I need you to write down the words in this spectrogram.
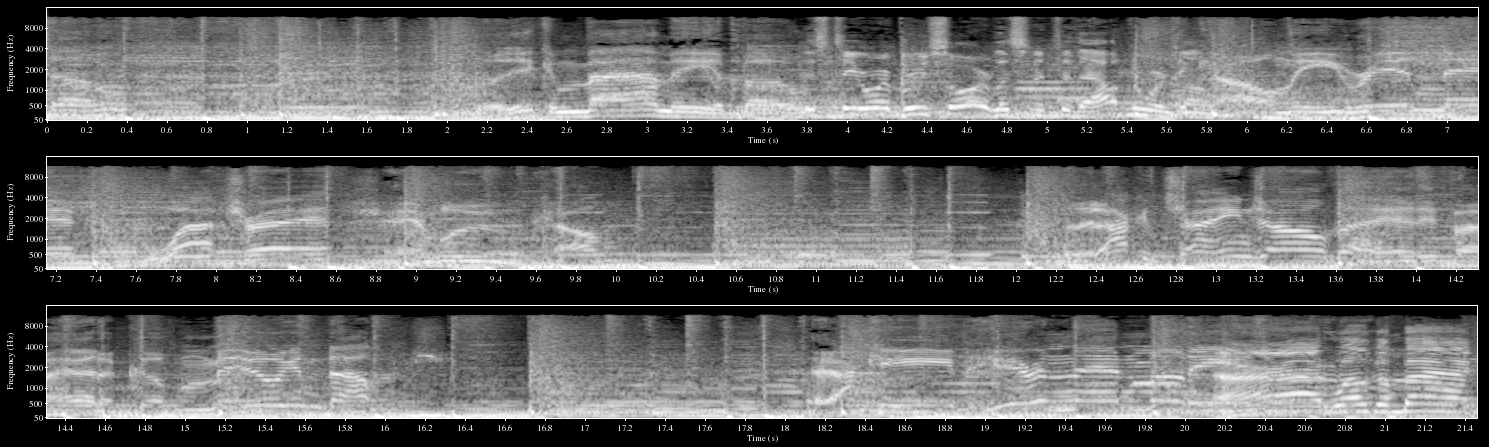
So. But it can buy me a boat. This is T. Roy Broussard listening to the Outdoor Zone. Call me redneck, white trash, and blue collar. But I could change all that if I had a couple million dollars. I keep hearing that money. All right, welcome back.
